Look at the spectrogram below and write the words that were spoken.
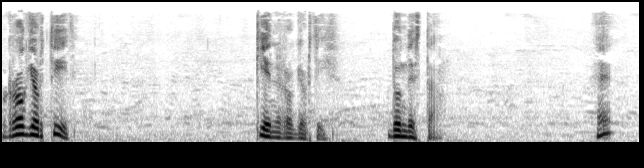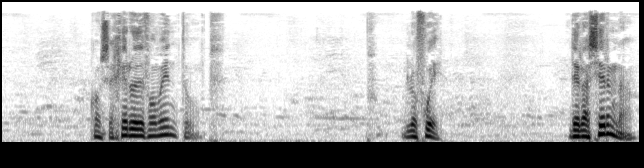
Roque Ortiz. ¿Quién es Roque Ortiz? ¿Dónde está? ¿Eh? Consejero de fomento. Lo fue. De la Serna,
